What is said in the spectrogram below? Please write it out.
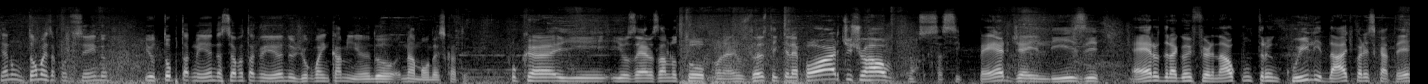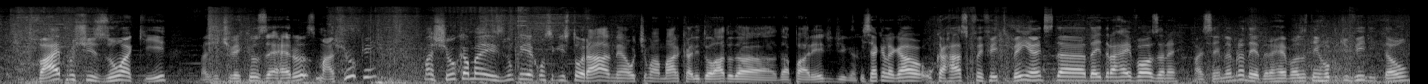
já não estão mais acontecendo. E o topo tá ganhando, a selva tá ganhando e o jogo vai encaminhando na mão da SKT. O Khan e, e os Zeros lá no topo, né? Os dois têm teleporte, Churral, nossa, se perde a Elise, era o Dragão Infernal com tranquilidade para SKT, vai pro X1 aqui, mas a gente vê que os Zeros machucam, hein? Machuca, mas nunca ia conseguir estourar né, a última marca ali do lado da, da parede, diga. Isso é que é legal, o carrasco foi feito bem antes da, da Hidra Raivosa, né? Mas sempre lembrando, a Hidra Raivosa tem roubo de vida, então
